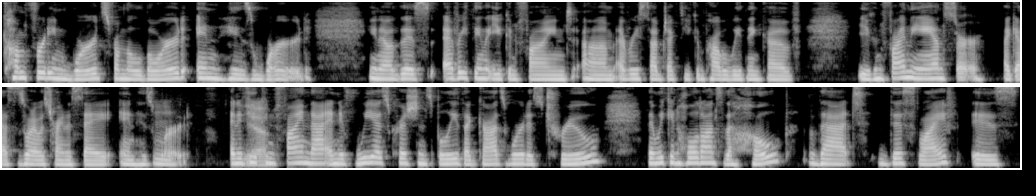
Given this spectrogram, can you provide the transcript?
comforting words from the lord in his word you know this everything that you can find um, every subject you can probably think of you can find the answer, I guess is what I was trying to say in his mm. word. And if yeah. you can find that, and if we as Christians believe that God's word is true, then we can hold on to the hope that this life is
